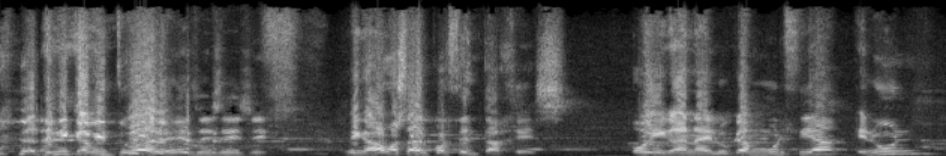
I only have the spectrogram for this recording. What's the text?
la técnica habitual, ¿eh? Sí, sí, sí. Venga, vamos a ver porcentajes. Hoy gana el UCAM Murcia en un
